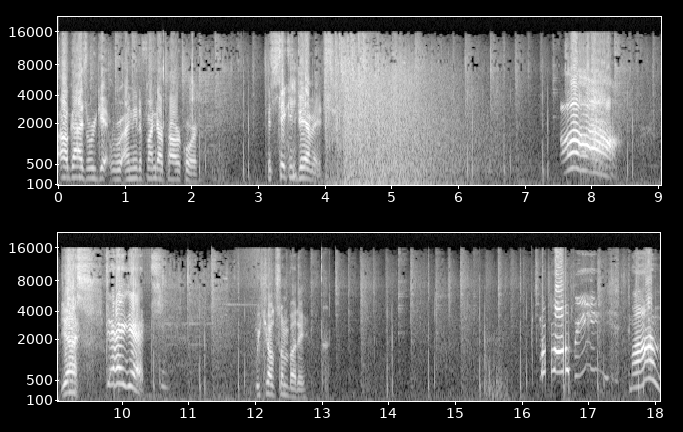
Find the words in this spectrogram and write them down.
Oh, guys, we're get. We're, I need to find our power core. It's taking damage. Ah! Yes. Dang it! We killed somebody. Bobby! Mom!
